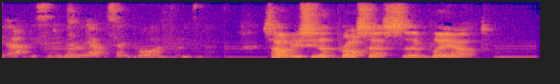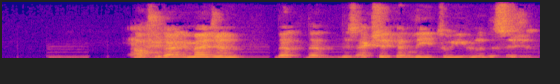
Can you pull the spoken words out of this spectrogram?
yeah, listening Right. to the outside world, for Mhm. instance. So, how do you see that process uh, play out? How should I imagine that, that this actually can lead to even a decision?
